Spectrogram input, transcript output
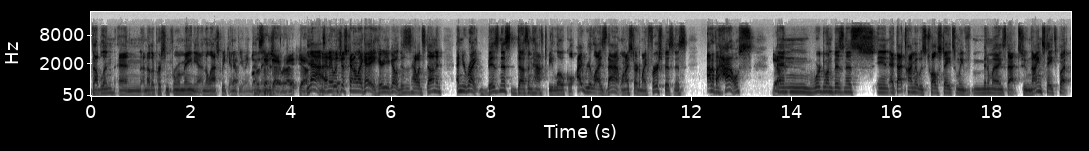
Dublin and another person from Romania in the last week interviewing yeah, them. On the same just, day, right? Yeah. Yeah, and it was day. just kind of like, hey, here you go. This is how it's done. And and you're right. Business doesn't have to be local. I realized that when I started my first business out of a house yeah. And we're doing business in, at that time, it was 12 states, and we've minimized that to nine states. But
